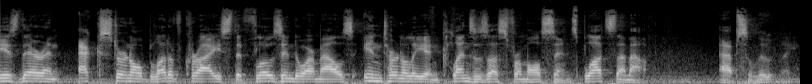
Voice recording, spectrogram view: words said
Is there an external blood of Christ that flows into our mouths internally and cleanses us from all sins, blots them out? Absolutely.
